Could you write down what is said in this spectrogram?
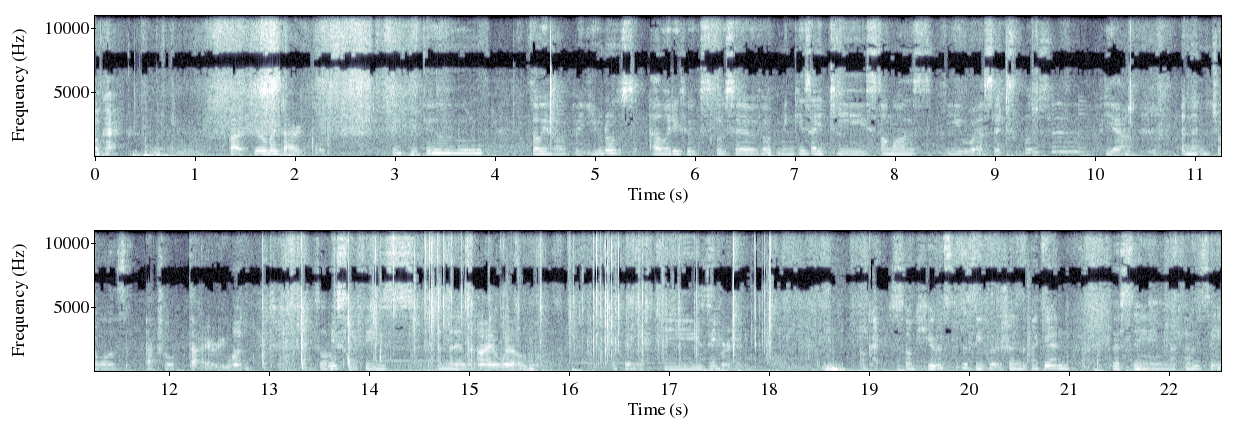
Okay, but here are my diary goals. So we have Yunho's L82 exclusive, Mingi's ID, Seonghwa's US exclusive, yeah, and then Joel's actual diary one. So let me sleep these, and then I will open the Z version. Okay, so here's the Z version. Again, the same as the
